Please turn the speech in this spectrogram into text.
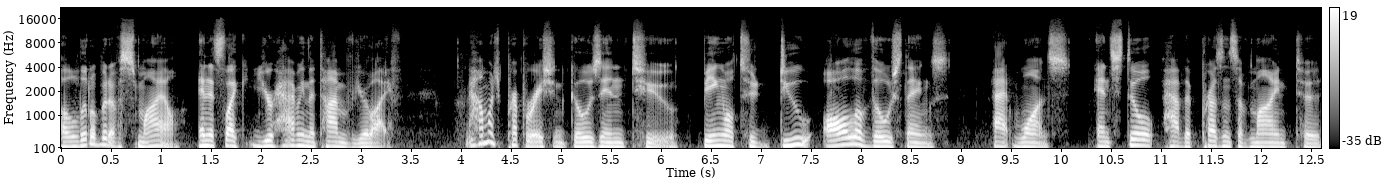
a little bit of a smile, and it's like you're having the time of your life. How much preparation goes into being able to do all of those things at once and still have the presence of mind to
